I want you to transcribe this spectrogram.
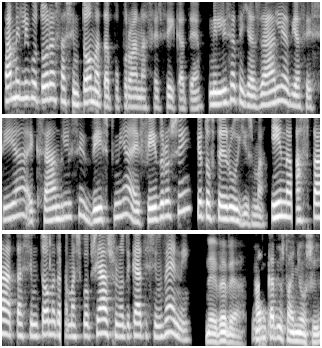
Πάμε λίγο τώρα στα συμπτώματα που προαναφερθήκατε. Μιλήσατε για ζάλια, διαθεσία, εξάντληση, δύσπνοια, εφίδρωση και το φτερούγισμα. Είναι αυτά τα συμπτώματα που θα μας υποψιάσουν ότι κάτι συμβαίνει; Ναι, βέβαια. Ναι. Αν κάποιος τα νιώσει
